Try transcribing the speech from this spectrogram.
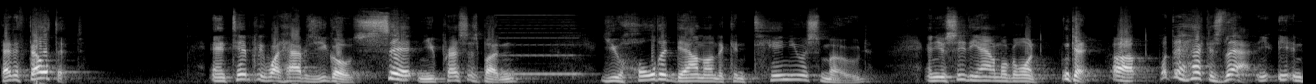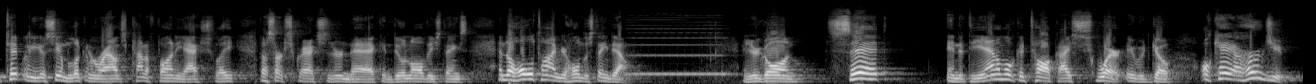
that it felt it. And typically what happens is you go sit and you press this button, you hold it down on the continuous mode, and you see the animal going, okay, uh, what the heck is that? And typically you'll see them looking around. It's kind of funny, actually. They'll start scratching their neck and doing all these things. And the whole time you're holding this thing down. And you're going, sit. And if the animal could talk, I swear it would go, okay, I heard you,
